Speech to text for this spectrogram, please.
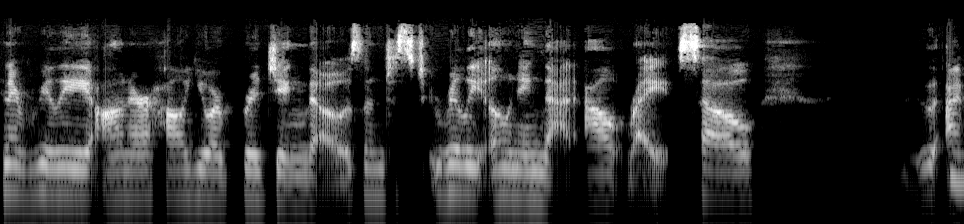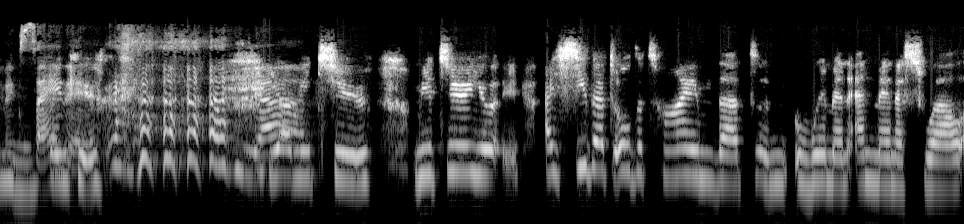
And I really honor how you are bridging those and just really owning that outright. So, I'm mm-hmm. excited. Thank you. yeah. yeah. me too. Me too. You, I see that all the time that um, women and men as well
